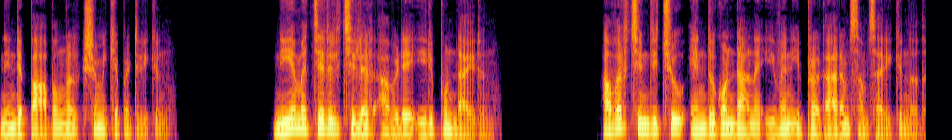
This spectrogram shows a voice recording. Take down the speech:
നിന്റെ പാപങ്ങൾ ക്ഷമിക്കപ്പെട്ടിരിക്കുന്നു. നിയമച്ചരിൽ ചിലർ അവിടെ ഇരിപ്പുണ്ടായിരുന്നു. അവർ ചിന്തിച്ചു എന്തുകൊണ്ടാണ് ഇവൻ ഇപ്രകാരം സംസാരിക്കുന്നത്.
